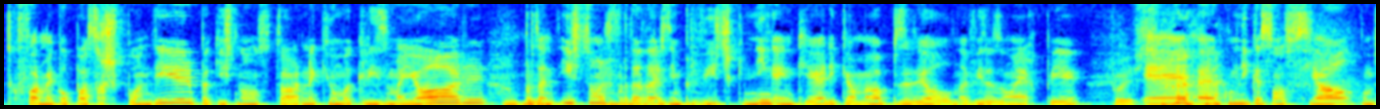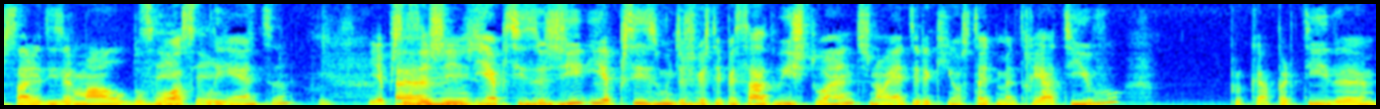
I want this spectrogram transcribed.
de que forma é que eu posso responder, para que isto não se torne aqui uma crise maior. Uhum. Portanto, isto são os verdadeiros imprevistos que ninguém quer e que é o maior pesadelo na vida de um RP. Pois. É a comunicação social, começar a dizer mal do sim, vosso sim, cliente. Sim. E é preciso um, agir. E é preciso agir e é preciso muitas vezes ter pensado isto antes, não é? Ter aqui um statement reativo, porque à partida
